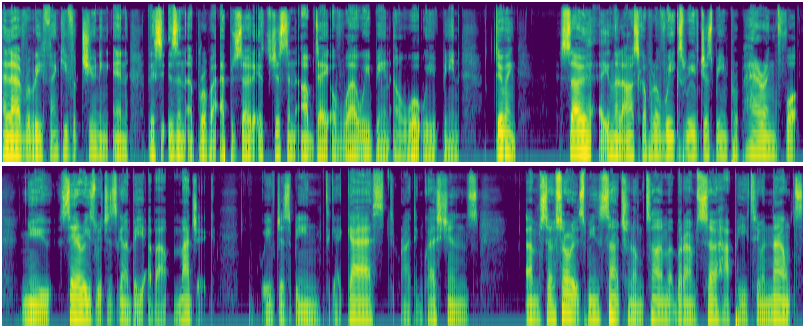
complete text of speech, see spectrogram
Hello, everybody. Thank you for tuning in. This isn't a proper episode, it's just an update of where we've been and what we've been doing. So, in the last couple of weeks, we've just been preparing for new series, which is going to be about magic. We've just been to get guests, writing questions. I'm so sorry it's been such a long time, but I'm so happy to announce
